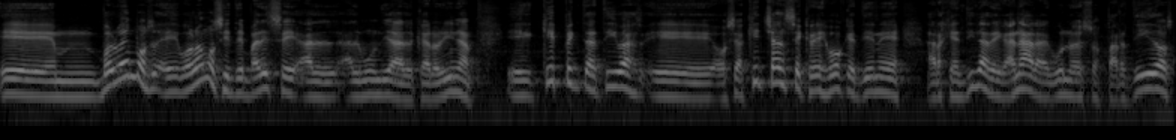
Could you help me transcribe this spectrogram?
Eh, volvemos, eh, volvamos, si te parece, al, Mundial, Carolina. ¿Qué expectativas, o sea, qué chance crees vos que tiene Argentina de ganar alguno de esos partidos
